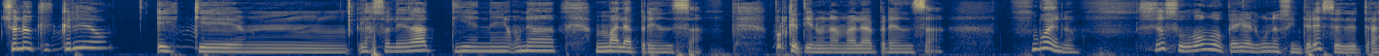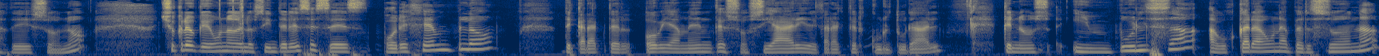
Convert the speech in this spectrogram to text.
Yo lo que creo es que mm, la soledad tiene una mala prensa. ¿Por qué tiene una mala prensa? Bueno, yo supongo que hay algunos intereses detrás de eso, ¿no? Yo creo que uno de los intereses es, por ejemplo, de carácter obviamente social y de carácter cultural, que nos impulsa a buscar a una persona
